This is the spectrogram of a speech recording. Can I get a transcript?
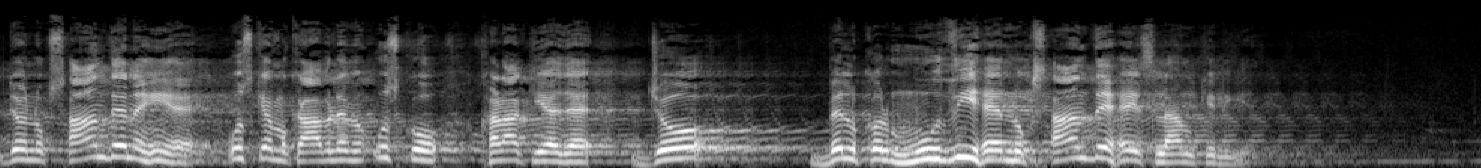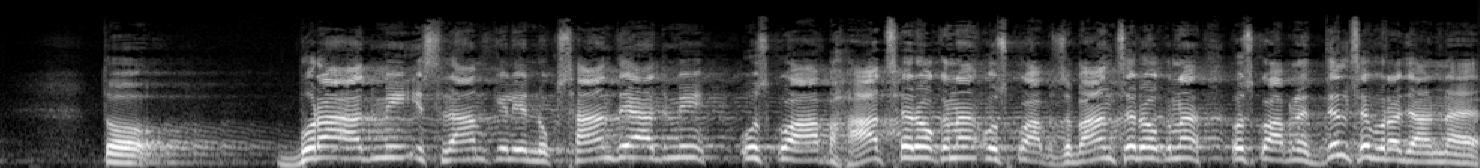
جو نقصان دہ نہیں ہے، اس کے مقابلے میں اس کو کھڑا کیا جائے جو بالکل موزی ہے، نقصان دہ ہے اسلام کے لیے۔ تو برا آدمی اسلام کے لیے نقصان دہ آدمی، اس کو آپ ہاتھ سے روکنا، اس کو آپ زبان سے روکنا، اس کو آپ نے دل سے برا جاننا ہے۔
